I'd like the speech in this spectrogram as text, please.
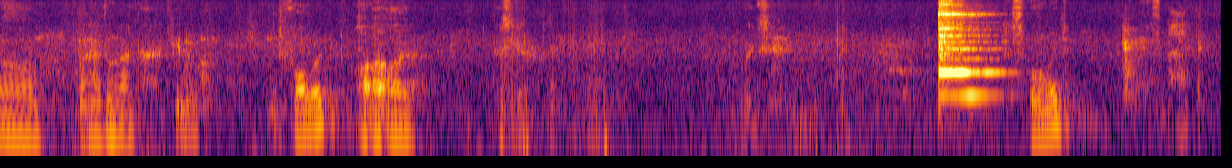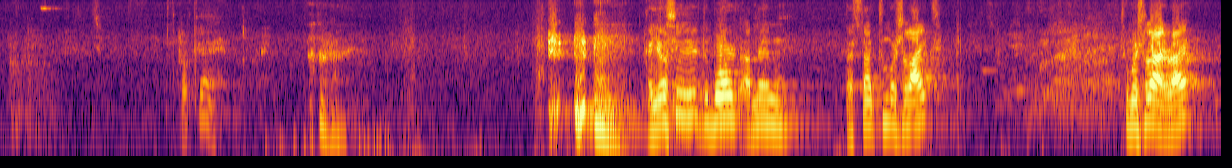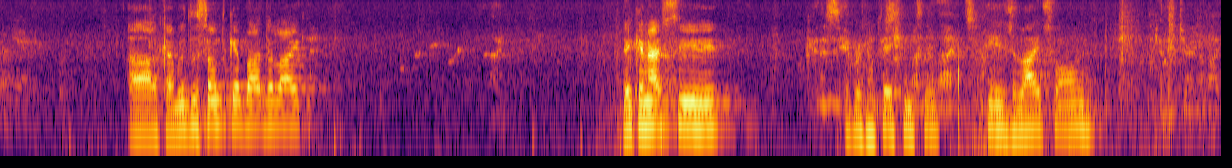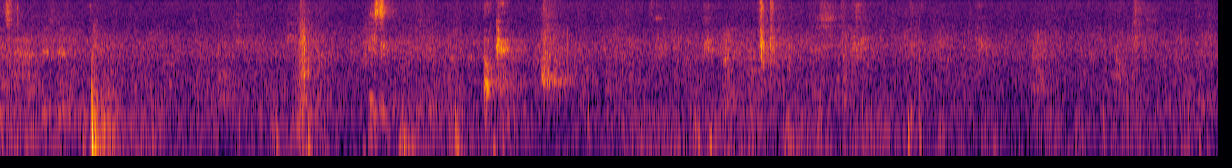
when I do like that, you forward or, or, or this here, which is forward, is back. Okay. All right. Can you see the board? I mean, that's not too much light? Too much light, right? Uh, can we do something about the light? They cannot see the presentation. These lights on. Can they turn the lights on? Is- Okay.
